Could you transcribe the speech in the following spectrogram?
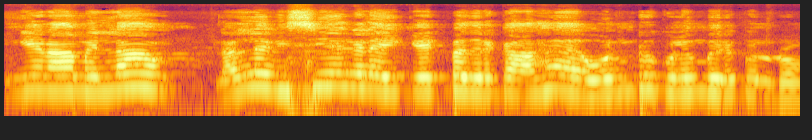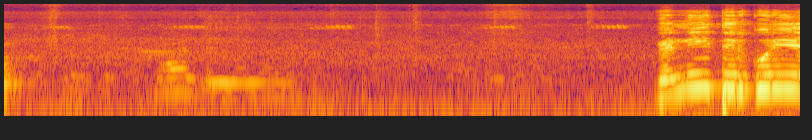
இங்கே நாம் எல்லாம் நல்ல விஷயங்களை கேட்பதற்காக ஒன்று குழும்பு இருக்கின்றோம். கண்ணியத்திற்குரிய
